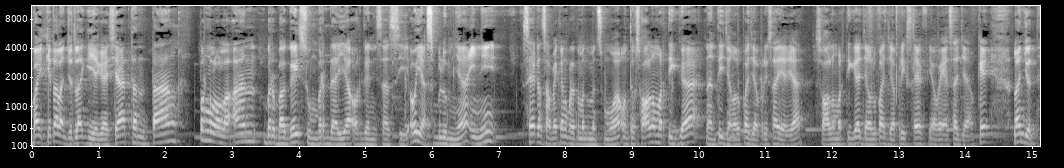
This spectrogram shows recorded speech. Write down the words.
Baik, kita lanjut lagi ya guys ya tentang pengelolaan berbagai sumber daya organisasi. Oh ya, sebelumnya ini saya akan sampaikan kepada teman-teman semua untuk soal nomor 3 nanti jangan lupa japri saya ya. Soal nomor 3 jangan lupa japri saya via WA saja. Oke, lanjut.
